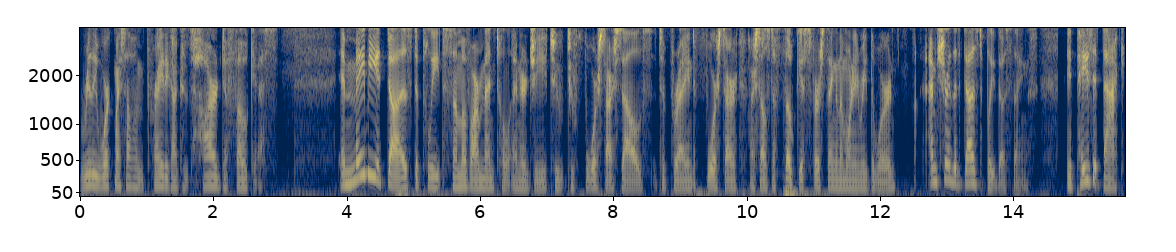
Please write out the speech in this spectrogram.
really work myself and pray to God because it's hard to focus. And maybe it does deplete some of our mental energy to, to force ourselves to pray and to force our, ourselves to focus first thing in the morning and read the word. I'm sure that it does deplete those things. It pays it back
